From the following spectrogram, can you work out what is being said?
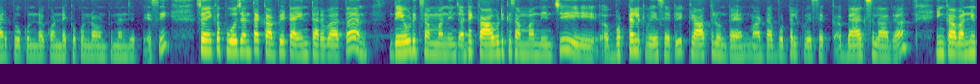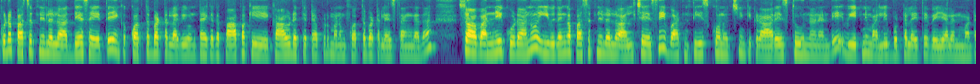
ఆరిపోకుండా కొండెక్కకుండా ఉంటుందని చెప్పేసి. సో ఇంకా పూజ అంతా కంప్లీట్ అయిన తర్వాత దేవుడికి సంబంధించి అంటే కావుడికి సంబంధించి బుట్టలకు వేసేటివి క్లాత్లు ఉంటాయన్నమాట. బుట్టలకు వేసే బ్యాగ్స్ లాగా. ఇంకా అవన్నీ కూడా పసుపు నీళ్ళలో అద్దేసి అయితే ఇంకా కొత్త బట్టలు అవి ఉంటాయి కదా పాపకి కావుడెత్తేటప్పుడు మనం కొత్త బట్టలు వేస్తాం కదా. సో అవన్నీ కూడాను ఈ విధంగా పసుపు నీళ్ళలో అల్చేసి వాటిని తీసి తీసుకొని వచ్చి ఇంక ఇక్కడ ఆరేస్తూ ఉన్నానండి. వీటిని మళ్ళీ బుట్టలు అయితే వేయాలన్నమాట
